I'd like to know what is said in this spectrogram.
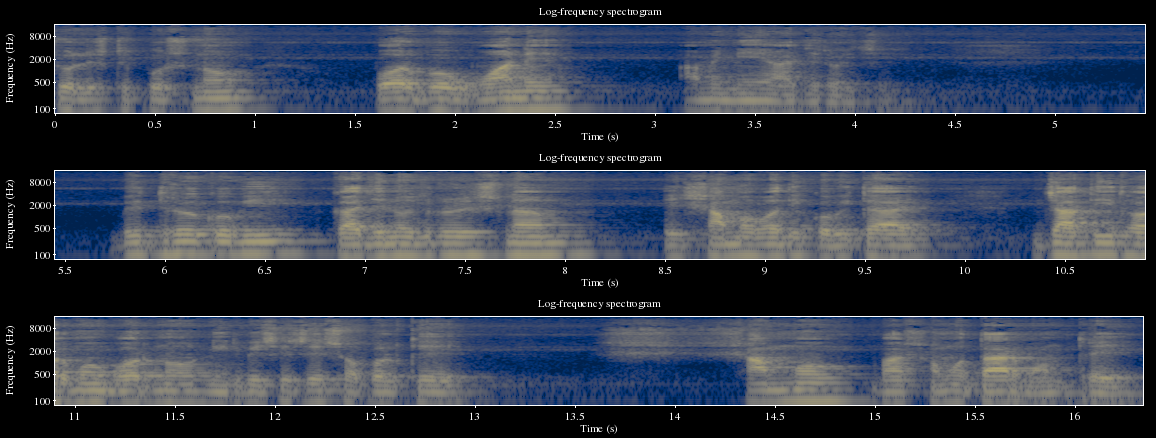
চল্লিশটি প্রশ্ন, পর্ব ওয়ানে আমি নিয়ে হাজির হয়েছি। বিদ্রোহ কবি কাজী নজরুল ইসলাম এই সাম্যবাদী কবিতায় জাতি, ধর্ম, বর্ণ, নির্বিশেষে সকলকে সাম্য বা সমতার মন্ত্রে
